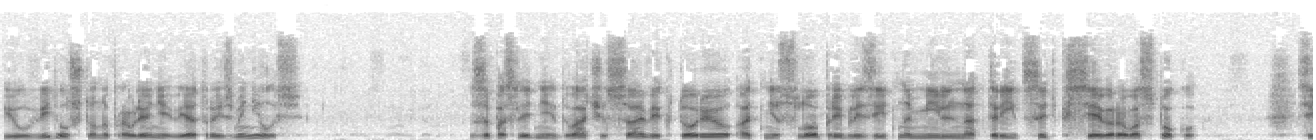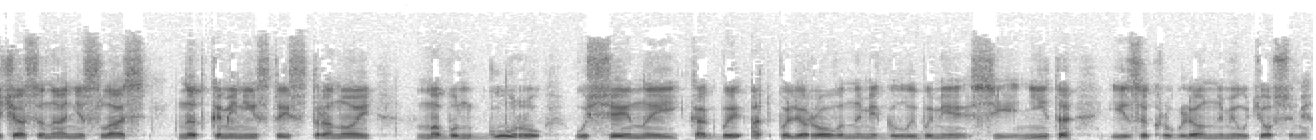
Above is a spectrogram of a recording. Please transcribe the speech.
и увидел, что направление ветра изменилось. За последние два часа Викторию отнесло приблизительно миль на 30 к северо-востоку. Сейчас она неслась над каменистой страной Мабунгуру, усеянной как бы отполированными глыбами сиенита и закругленными утесами.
